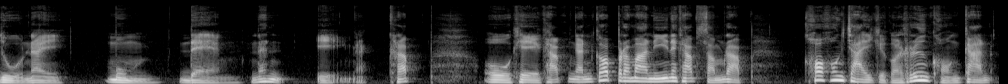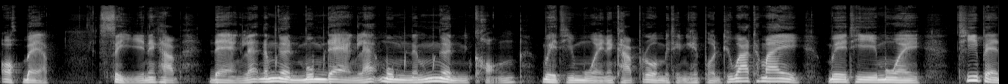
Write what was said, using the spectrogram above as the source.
อยู่ในมุมแดงนั่นเองนะครับ โอเคครับ งั้นก็ประมาณนี้นะครับสำหรับข้อข้องใจเกี่ยวกับเรื่องของการออกแบบสีนะครับแดงและน้ำเงินมุมแดงและมุมน้ำเงินของเวทีมวยนะครับ รวมไปถึงเหตุผลที่ว่าทำไมเวทีมวยที่เป็น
